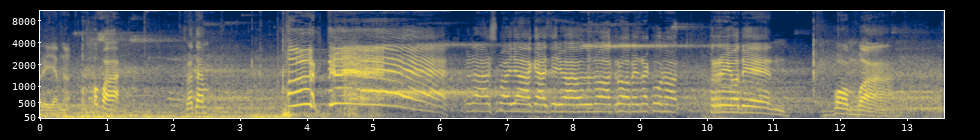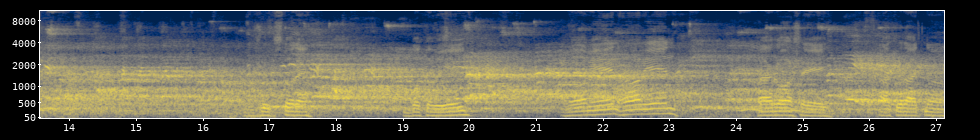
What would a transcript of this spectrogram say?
Приємно. Опа! Що там? Ух ти! Наш маяка Серега Годунок робить рахунок 3-1. Бомба! Жук сторе. Боковий. Гомін, гомін. Хороший. Акуратно.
